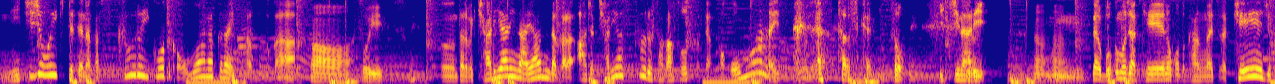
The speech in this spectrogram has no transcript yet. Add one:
日常生きててなんかスクール行こうとか思わなくないですか？とか、ああ、そういう意味ですね。うん、例えばキャリアに悩んだから、あ、じゃあキャリアスクール探そうとかってやっぱ思わないですよね。確かに。そうね。いきなり。うんううん。ん。だから僕もじゃあ経営のこと考えてたら、経営塾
